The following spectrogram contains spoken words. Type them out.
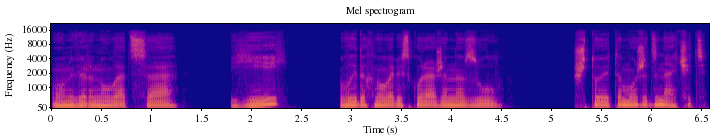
Он вернул отца ей? Выдохнул обескураженно Зул. Что это может значить?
